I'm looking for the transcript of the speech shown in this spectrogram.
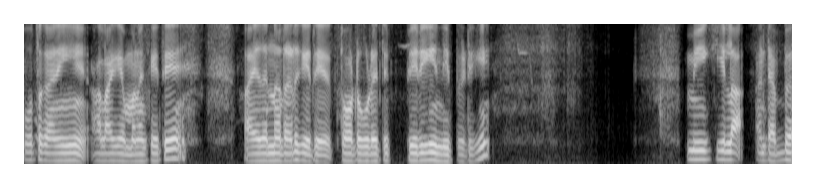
పూత కానీ అలాగే మనకైతే ఐదున్నర అడుగు అయితే తోట కూడా అయితే పెరిగింది ఇప్పటికి. మీకు ఇలా డెబ్బై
